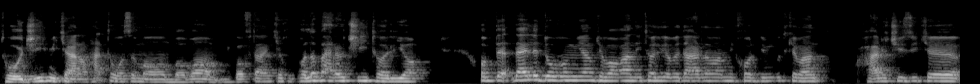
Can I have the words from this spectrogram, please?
توجیه می‌کردم. حتی واسه مامان بابام می‌گفتن که خب حالا برای چی ایتالیا؟ خب دلیل دومی هم که واقعا ایتالیا به درد من می‌خورد این بود که من هر چیزی که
